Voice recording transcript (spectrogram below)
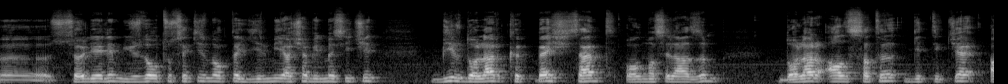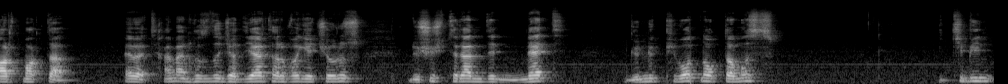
e, söyleyelim. %38.20'yi aşabilmesi için 1 dolar 45 sent olması lazım. Dolar al satı gittikçe artmakta. Evet hemen hızlıca diğer tarafa geçiyoruz. Düşüş trendi net. Günlük pivot noktamız 2000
